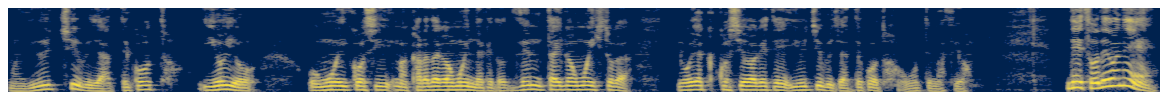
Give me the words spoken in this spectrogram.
もう YouTube でやっていこうと。いよいよ重い腰、まあ体が重いんだけど、全体が重い人がようやく腰を上げて YouTube でやっていこうと思ってますよ。で、それはね、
